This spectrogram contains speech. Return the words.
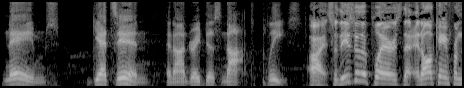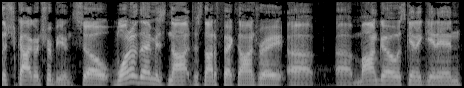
names gets in and Andre does not. Please. All right, so these are the players that it all came from the Chicago Tribune. So one of them is not does not affect Andre. Uh, uh, Mongo is going to get in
